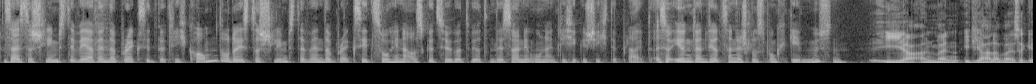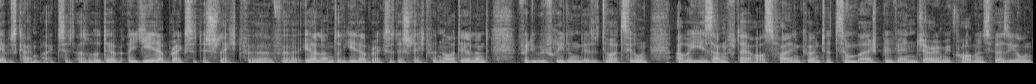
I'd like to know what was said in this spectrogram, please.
Das heißt, das Schlimmste wäre, wenn der Brexit wirklich kommt, oder ist das Schlimmste, wenn der Brexit so hinausgezögert wird und es eine unendliche Geschichte bleibt? Also irgendwann wird es einen Schlusspunkt geben müssen. Ja, ich meine, idealerweise gäbe es keinen Brexit. Also der, jeder Brexit ist schlecht für, für Irland und jeder Brexit ist schlecht für Nordirland, für die Befriedung der Situation. Aber je sanfter er ausfallen könnte, zum Beispiel Beispiel wenn Jeremy Corbyns Version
